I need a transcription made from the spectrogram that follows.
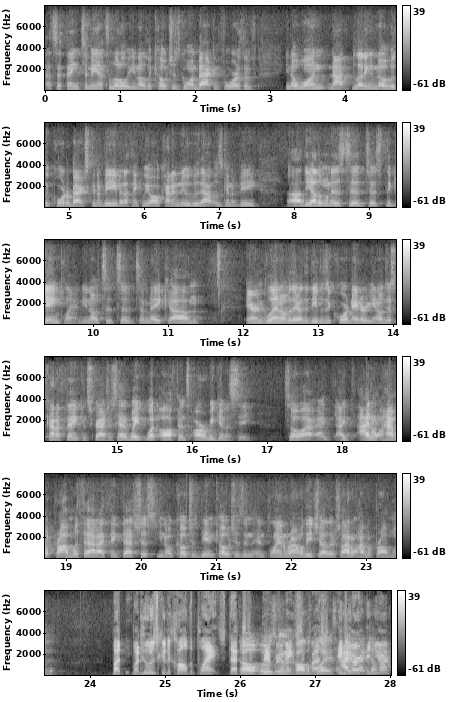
that's a thing to me. That's a little, you know, the coaches going back and forth of, you know, one not letting him know who the quarterback's going to be, but I think we all kind of knew who that was going to be. Uh, the other one is to just the game plan. You know, to to to make. Um, Aaron Glenn over there, the defensive coordinator, you know, just kind of think and scratch his head. Wait, what offense are we going to see? So I, I, I don't have a problem with that. I think that's just you know coaches being coaches and, and playing around with each other. So I don't have a problem with it. But but who's going to call the plays? That's Oh, that who's gonna call the question. plays? And I- your, I don't- your, I-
